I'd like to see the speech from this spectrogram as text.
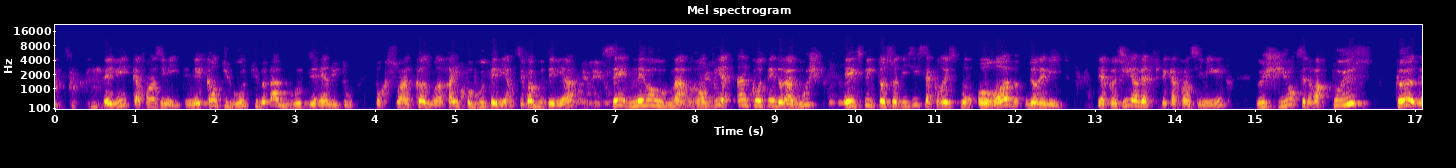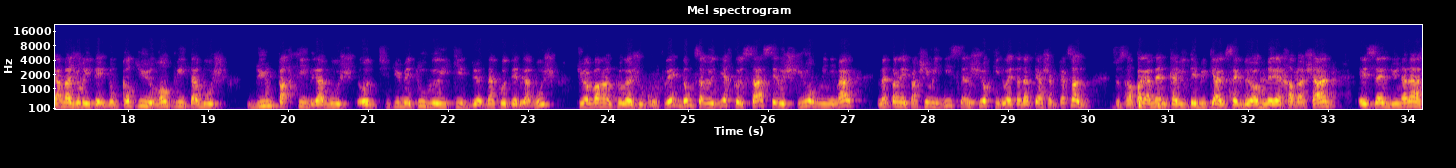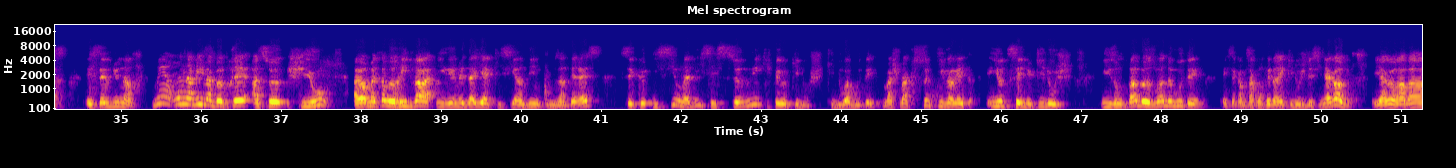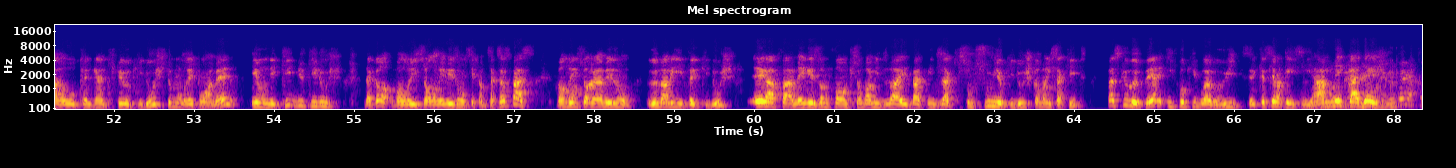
Révit, 86 minutes. Mais quand tu goûtes, tu ne peux pas goûter rien du tout. Pour que ce soit un COS il faut goûter bien. C'est quoi goûter bien? C'est Melougmav, remplir un côté de la bouche. Et explique soit ici, ça correspond au rov de Révit. C'est-à-dire que si j'ai un verre qui fait 86 millilitres, le chiour, c'est d'avoir plus que la majorité. Donc, quand tu remplis ta bouche d'une partie de la bouche, si tu mets tout le liquide d'un côté de la bouche, tu vas voir un peu la joue gonflée. Donc, ça veut dire que ça, c'est le chiour minimal. Maintenant, les parchim, disent c'est un chiour qui doit être adapté à chaque personne. Ce ne sera pas la même cavité buccale, celle de Ogmelech Habashan et celle du nanas et celle du nain. Mais on arrive à peu près à ce chiour. Alors maintenant, le ridva, il est médaillé ici un digne qui nous intéresse. C'est que ici, on a dit, c'est celui qui fait le kidouche qui doit goûter. Machmak, ceux qui veulent être yotse du kidouche, ils n'ont pas besoin de goûter. Et c'est comme ça qu'on fait dans les kidouches des synagogues. Il y a le rabbin ou quelqu'un qui fait le kidouche, tout le monde répond Amen, et on est quitte du kidouche. D'accord? Vendredi soir dans les maisons, c'est comme ça que ça se passe. Vendredi soir à la maison, le mari fait le kidouche, et la femme et les enfants qui sont bar mitzvah et bat mitzvah qui sont soumis au kidouche, comment ils s'acquittent? Parce que le père, il faut qu'il boive lui. Qu'est-ce qui est marqué ici? Hamekadesh.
